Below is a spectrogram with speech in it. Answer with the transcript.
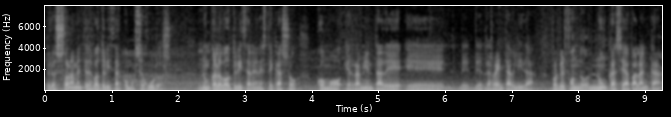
pero solamente les va a utilizar como seguros nunca lo va a utilizar en este caso como herramienta de, eh, rentabilidad, porque el fondo nunca se apalanca,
